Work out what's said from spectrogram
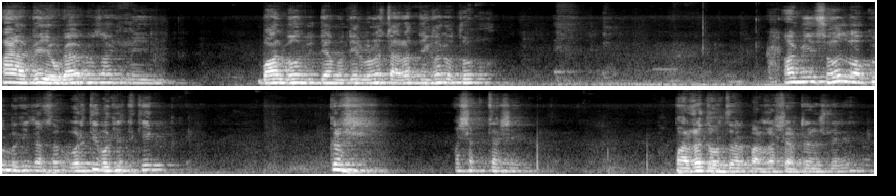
आणि अगदी योगायोग होता की मी बालभवन विद्या मंदिर म्हणून चालत निघत होतो. आणि मी सहज वाकून बघितलं असं वरती बघितलं की एक कृष अशक्त असे पांढरा धोतर पांढरा शर्ट असलेले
